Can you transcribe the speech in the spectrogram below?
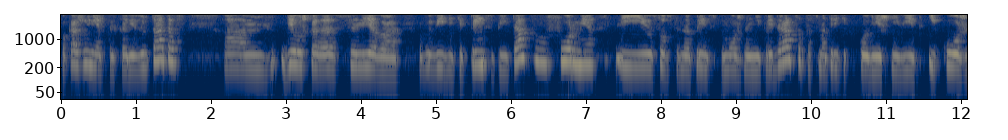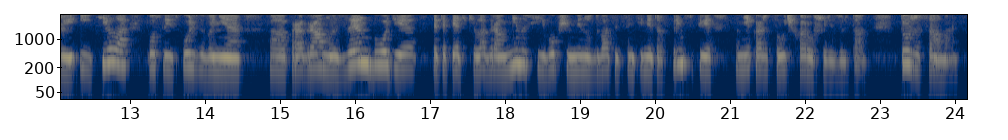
Покажу несколько результатов. Девушка слева вы видите, в принципе, и так в форме, и, собственно, в принципе, можно не придраться. Посмотрите, какой внешний вид и кожи, и тела после использования а, программы Zen Body. Это 5 килограмм в минусе и, в общем, минус 20 сантиметров. В принципе, мне кажется, очень хороший результат. То же самое –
